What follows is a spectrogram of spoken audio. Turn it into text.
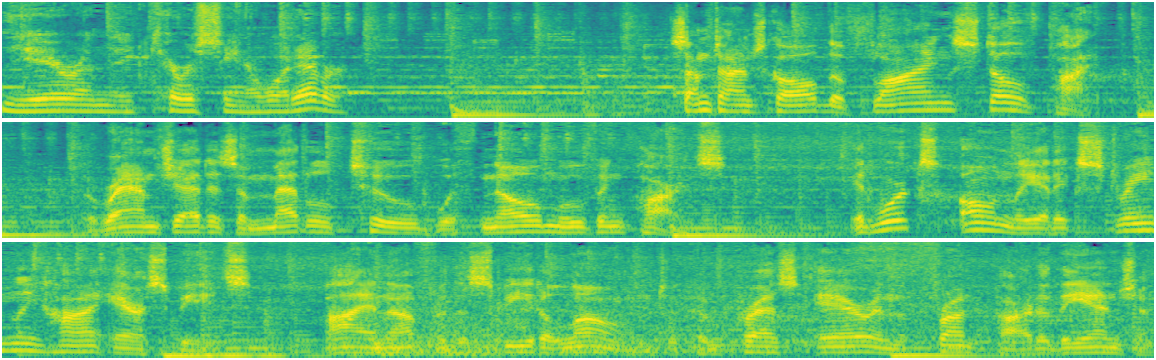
the air and the kerosene or whatever. Sometimes called the flying stovepipe, the ramjet is a metal tube with no moving parts. It works only at extremely high air speeds, high enough for the speed alone to compress air in the front part of the engine,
